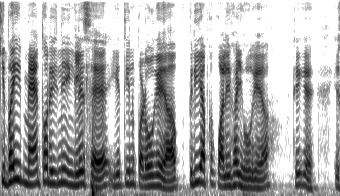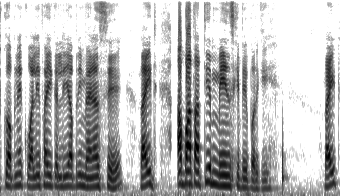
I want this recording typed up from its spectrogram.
कि भाई मैथ और रीजनिंग इंग्लिश है, ये तीन पढ़ोगे आप प्री आपका क्वालिफाई हो गया, ठीक है? इसको आपने क्वालिफाई कर लिया अपनी मेहनत से राइट अब बात आती है मेंस के पेपर की राइट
